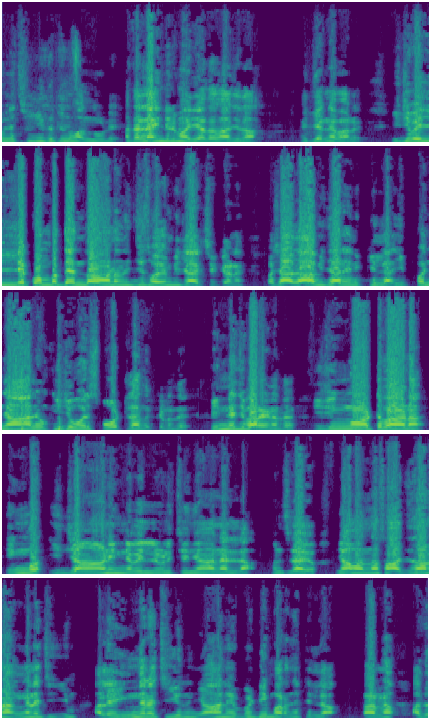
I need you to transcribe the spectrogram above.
മുന്നേ ചെയ്തിട്ട് വന്നൂടെ. അതല്ല അതിന്റെ ഒരു മര്യാദ സാധ്യത. ഇത് തന്നെ പറ. ഇജ് വലിയ കൊമ്പത്തെ എന്തോ ആണെന്ന് ഇജ് സ്വയം വിചാരിച്ചിരിക്കുകയാണ്. പക്ഷെ അത് ആ വിചാരം എനിക്കില്ല. ഇപ്പൊ ഞാനും ഇജ് ഒരു സ്പോട്ടിലാണ് നിൽക്കുന്നത്. പിന്നെ ഇജ് പറയണത് ഇജ് ഇങ്ങോട്ട് വേണം ഇങ്ങോ ഇജാണ് ഇന്നെ വെല്ലുവിളിച്ച് ഞാനല്ല. മനസ്സിലായോ? ഞാൻ വന്ന സാധ്യതാന അങ്ങനെ ചെയ്യും അല്ലെ ഇങ്ങനെ ചെയ്യുമെന്ന് ഞാൻ എവിടെയും പറഞ്ഞിട്ടില്ല. കാരണം അത്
